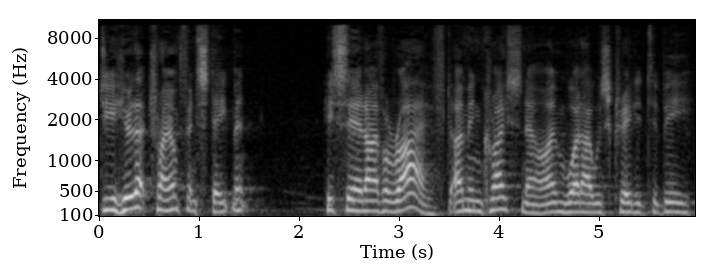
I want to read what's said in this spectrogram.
Do you hear that triumphant statement? He's saying, I've arrived. I'm in Christ now. I'm what I was created to be.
